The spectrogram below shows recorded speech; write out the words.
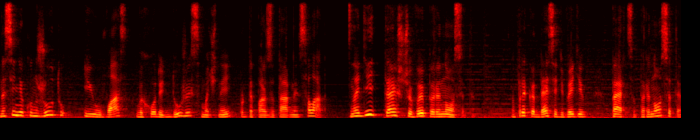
насіння кунжуту, і у вас виходить дуже смачний протипаразитарний салат. Знайдіть те, що ви переносите. Наприклад, 10 видів перцю переносите.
